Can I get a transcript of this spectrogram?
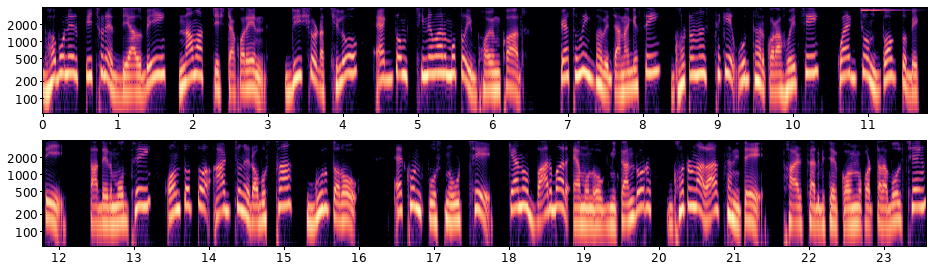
ভবনের পিছনের দেয়াল বেয়ে নামার চেষ্টা করেন। দৃশ্যটা ছিল একদম সিনেমার মতোই ভয়ঙ্কর। প্রাথমিকভাবে জানা গেছে, ঘটনাস্থ থেকে উদ্ধার করা হয়েছে কয়েকজন দগ্ধ ব্যক্তি। তাদের মধ্যে অন্তত আটজনের অবস্থা গুরুতর। এখন প্রশ্ন উঠছে, কেন বারবার এমন অগ্নিকাণ্ডর ঘটনা রাজধানীতে? ফায়ার সার্ভিসের কর্মকর্তারা বলছেন,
